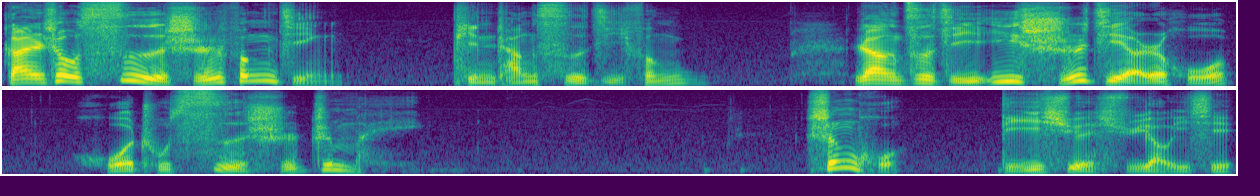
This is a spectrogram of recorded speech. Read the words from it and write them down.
感受四时风景，品尝四季风物。让自己依时节而活，活出四时之美。生活的确需要一些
